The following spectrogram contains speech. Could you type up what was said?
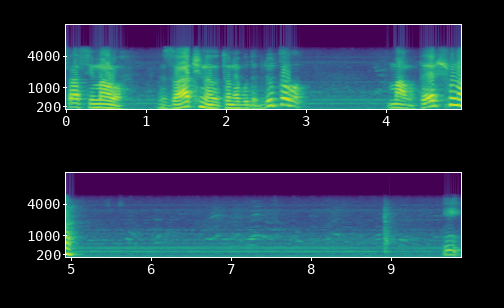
Sasvim malo začina da to ne bude bljutavo. Malo peršuna. I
